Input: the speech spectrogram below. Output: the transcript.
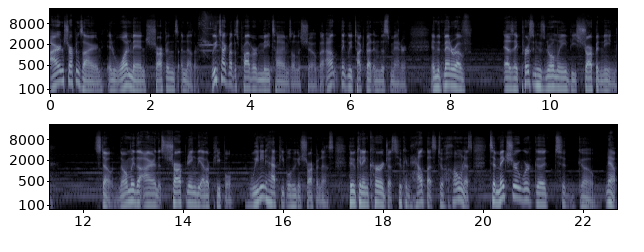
Iron sharpens iron, and one man sharpens another. We've talked about this proverb many times on the show, but I don't think we've talked about it in this manner. In the manner of as a person who's normally the sharpening stone, normally the iron that's sharpening the other people. We need to have people who can sharpen us, who can encourage us, who can help us to hone us, to make sure we're good to go. Now,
